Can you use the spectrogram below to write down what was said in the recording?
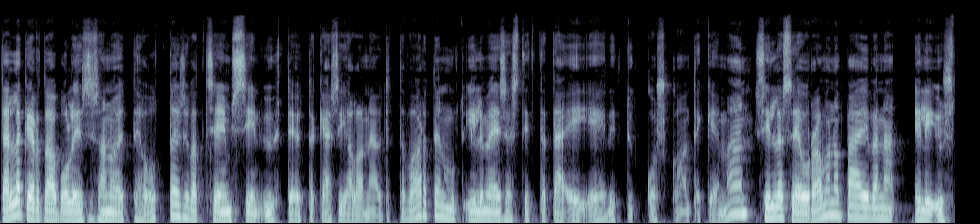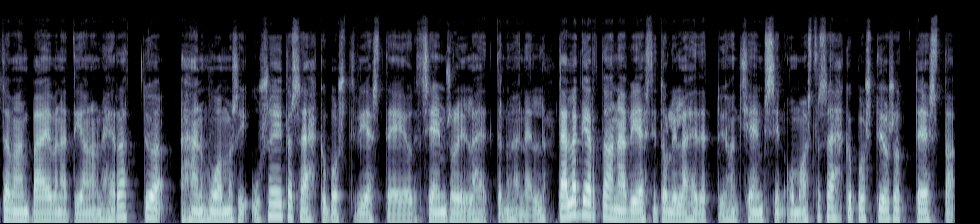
Tällä kertaa poliisi sanoi, että he ottaisivat Jamesiin yhteyttä käsialanäytettä varten, mutta ilmeisesti tätä ei ehditty koskaan tekemään. Sillä seuraavana päivänä, eli ystävän päivänä Tianan herättyä, hän huomasi useita sähköpostiviestejä, joita James oli lähettänyt hänelle. Tällä kertaa nämä viestit oli lähetetty ihan Jamesin omasta sähköpostiosoitteesta,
